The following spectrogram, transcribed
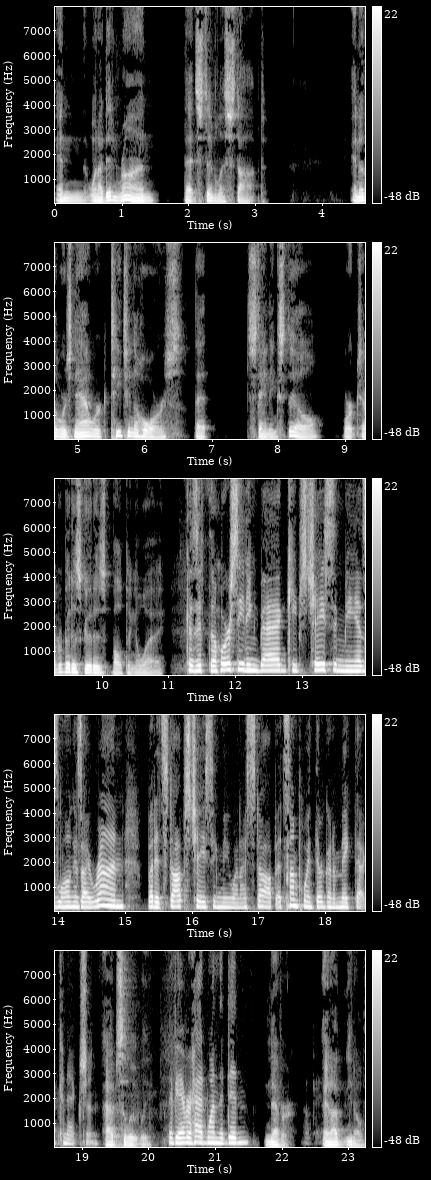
And when I didn't run, that stimulus stopped. In other words, now we're teaching the horse that standing still works every bit as good as bolting away. Because if the horse eating bag keeps chasing me as long as I run, but it stops chasing me when I stop, at some point they're going to make that connection. Absolutely. Have you ever had one that didn't? Never. Okay. And I've, you know,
